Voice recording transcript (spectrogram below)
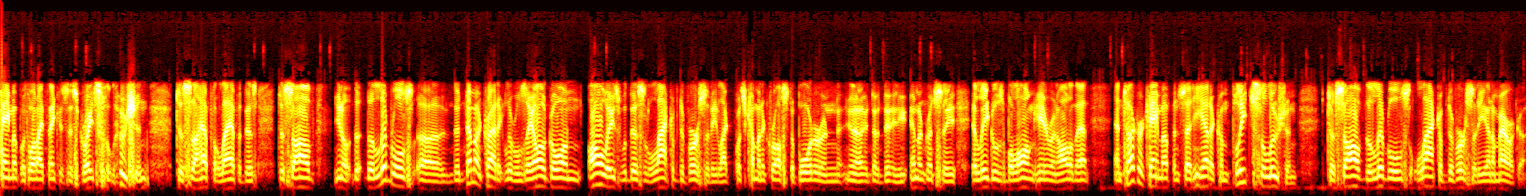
came up with what I think is this great solution to I have to laugh at this to solve you know the the liberals uh, the Democratic liberals they all go on always with this lack of diversity like what's coming across the border and you know the, the immigrants the illegals belong here and all of that and Tucker came up and said he had a complete solution to solve the liberals' lack of diversity in America.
